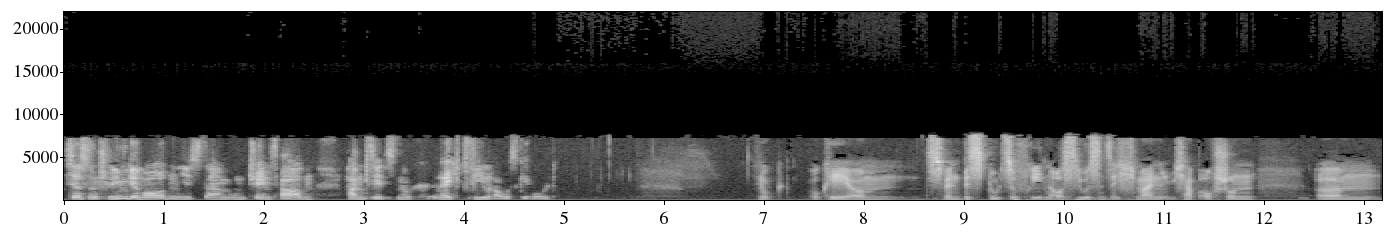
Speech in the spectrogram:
sehr, sehr schlimm geworden ist ähm, um James Harden, haben sie jetzt noch recht viel rausgeholt. Okay, ähm, Sven, bist du zufrieden aus Houston Sicht? Ich meine, ich habe auch schon ähm,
